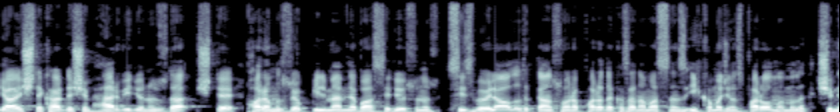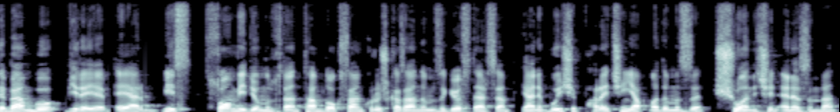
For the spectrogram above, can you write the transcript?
Ya işte kardeşim her videonuzda işte paramız yok bilmem ne bahsediyorsunuz. Siz böyle ağladıktan sonra para da kazanamazsınız. İlk amacınız para olmamalı. Şimdi ben bu bireye eğer biz son videomuzdan tam 90 kuruş kazandığımızı göstersem yani bu işi para için yapmadığımızı şu an için en azından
